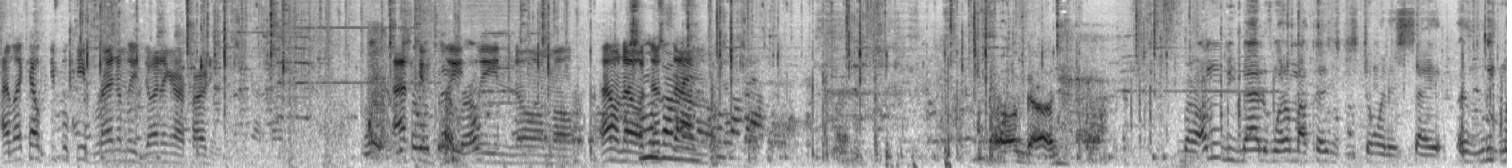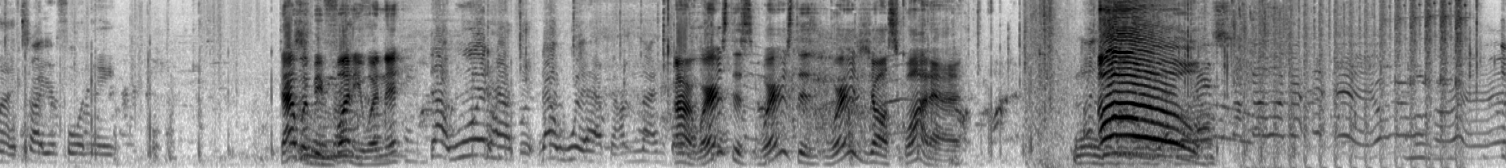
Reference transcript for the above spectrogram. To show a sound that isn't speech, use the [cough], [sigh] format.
I like how people keep randomly joining our party. Wait, That's what's wrong with that, completely normal. I don't know. It Someone's just on sounds. Um, oh god. Bro, I'm gonna be mad if one of my cousins just join and say and leak my entire full name. That would be funny, wouldn't it? That would happen. That would happen. I'm not. even Alright, where's this? Where's this? Where's y'all squad at? Me and Oh!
